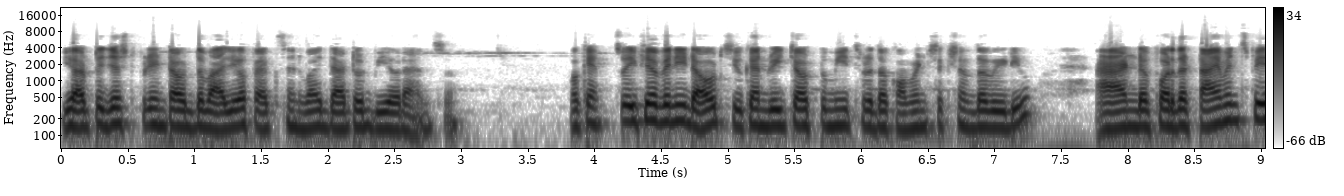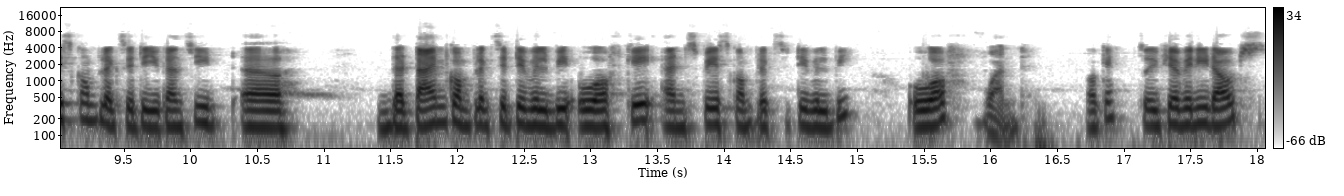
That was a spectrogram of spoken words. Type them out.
you have to just print out the value of x and y. That would be your answer. Okay so if you have any doubts you can reach out to me through the comment section of the video. And for the time and space complexity you can see uh, the time complexity will be o of k and space complexity will be o of 1 okay? So if you have any doubts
